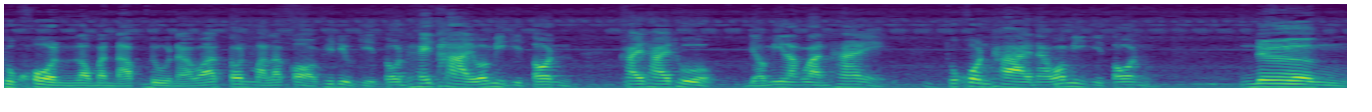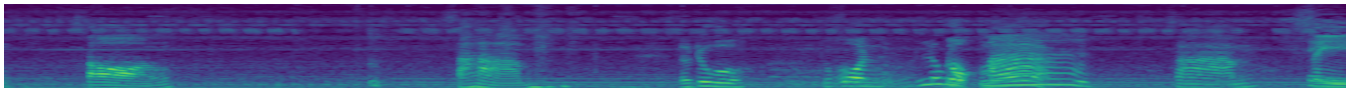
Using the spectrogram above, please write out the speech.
ทุกคนเรามานับดูนะว่าต้นมะละกอพี่ดิวกี่ต้น ให้ทายว่ามีกี่ต้น ใครทายถูก เดี๋ยวมีรางวัลให้ ทุกคนทายนะว่ามีกี่ต้นหนึ่งสองสามแล้วดู ทุกคนลูกดดกกมามากกสามสี่สี่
